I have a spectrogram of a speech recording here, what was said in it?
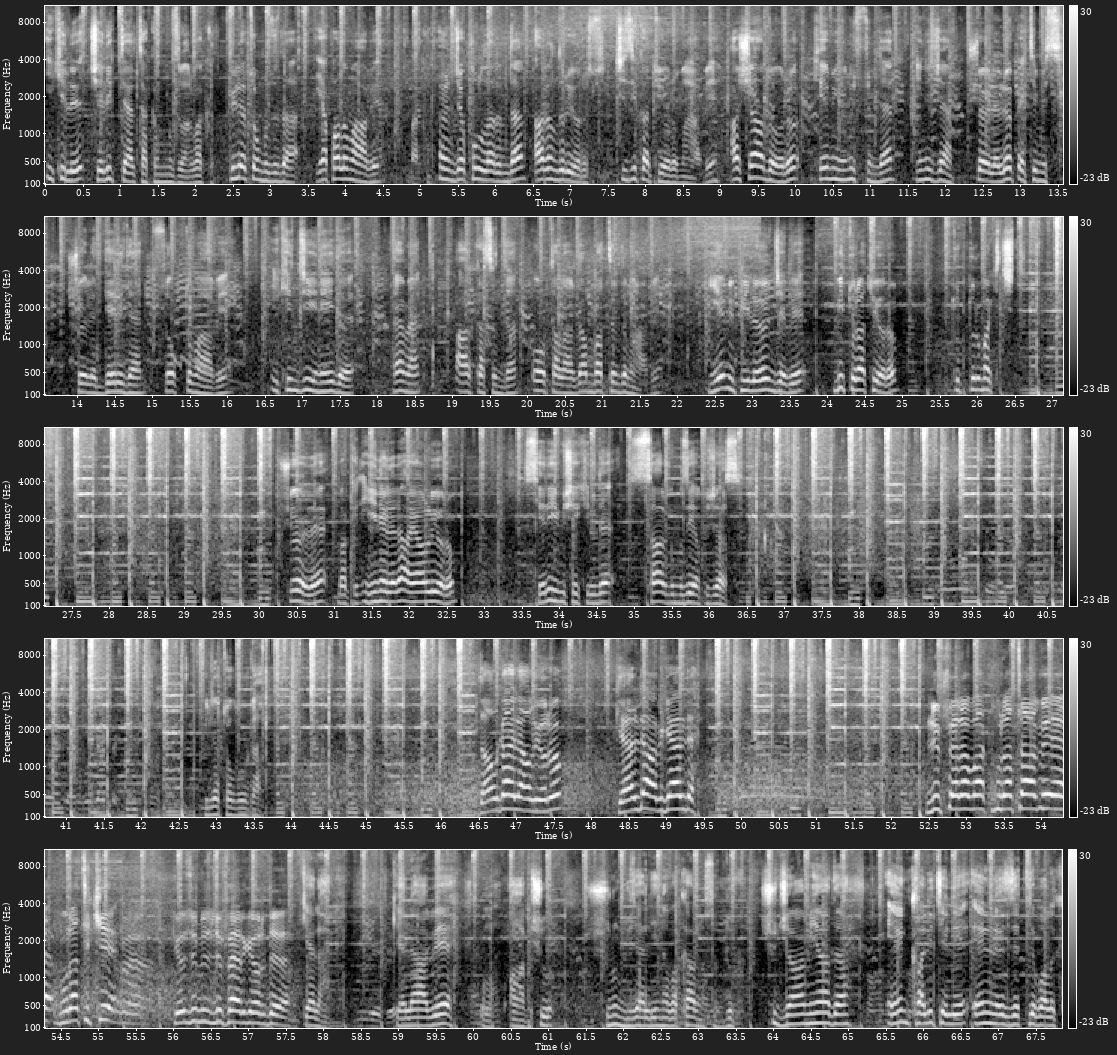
İkili çelik tel takımımız var bakın. Filetomuzu da yapalım abi. Bakın önce pullarından arındırıyoruz. Çizik atıyorum abi. Aşağı doğru kemiğin üstünden ineceğim. Şöyle löp etimiz şöyle deriden soktum abi. İkinci iğneyi de hemen arkasından ortalardan batırdım abi. Yem ipiyle önce bir bir tur atıyorum. Tutturmak için. Şöyle bakın iğneleri ayarlıyorum. Seri bir şekilde sargımızı yapacağız. Fileto burada. Dalgayla alıyorum. Geldi abi geldi. Lüfer'e bak Murat abi. Murat 2. Gözümüz lüfer gördü. Gel abi. Gel abi. Oh abi şu şunun güzelliğine bakar mısın? Dur. Şu camiada en kaliteli, en lezzetli balık.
